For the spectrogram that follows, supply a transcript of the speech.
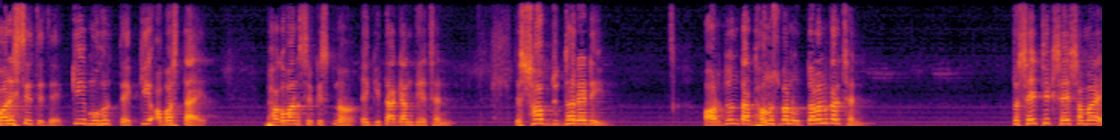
পরিস্থিতিতে, কি মুহূর্তে, কি অবস্থায় ভগবান শ্রীকৃষ্ণ এই গীতা জ্ঞান দিয়েছেন যে সব যুদ্ধ রেডি অর্জুন তার ধনুষবান উত্তোলন করেছেন। তো সেই ঠিক সেই সময়ে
